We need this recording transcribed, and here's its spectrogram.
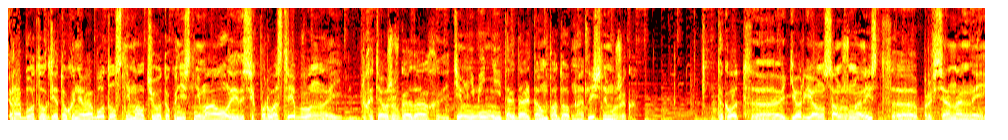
работал где только не работал, снимал чего только не снимал, и до сих пор востребован, хотя уже в годах, и тем не менее, и так далее, и тому подобное. Отличный мужик. Так вот, э, Георгий, он сам журналист э, профессиональный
